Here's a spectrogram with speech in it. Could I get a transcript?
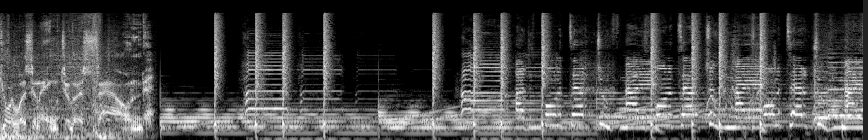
You're listening to the sound. I just wanna tell the truth, I just wanna tell the truth, I just wanna tell the truth, I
